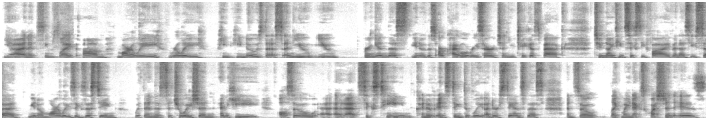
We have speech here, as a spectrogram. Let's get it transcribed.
Yeah, and it seems like um, Marley really he, he knows this, and you you bring in this you know this archival research and you take us back to 1965 and as you said you know marley's existing within this situation. And he also at, at 16 kind of instinctively understands this. And so like my next question is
